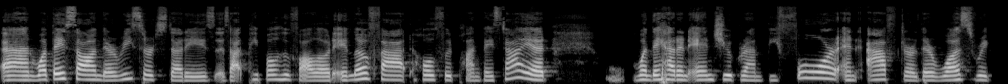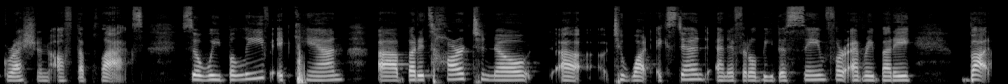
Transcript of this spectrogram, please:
And what they saw in their research studies is that people who followed a low fat, whole food, plant based diet, when they had an angiogram before and after, there was regression of the plaques. So we believe it can, uh, but it's hard to know uh, to what extent and if it'll be the same for everybody. But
